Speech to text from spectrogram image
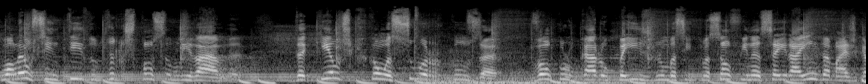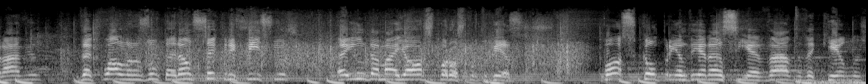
qual é o sentido de responsabilidade daqueles que, com a sua recusa, vão colocar o país numa situação financeira ainda mais grave, da qual resultarão sacrifícios ainda maiores para os portugueses? Posso compreender a ansiedade daqueles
